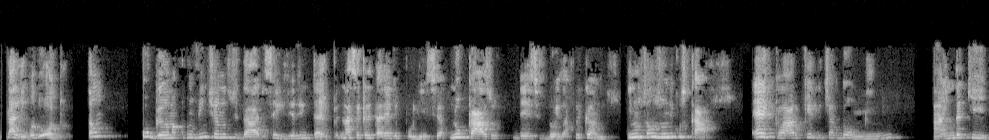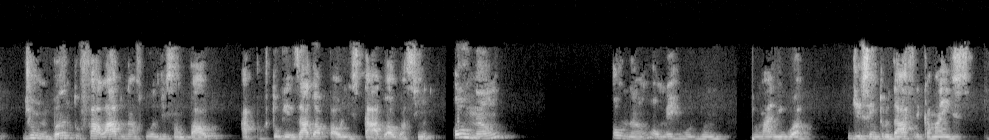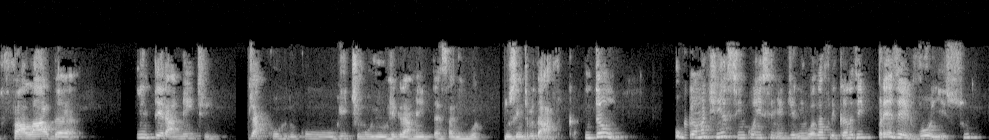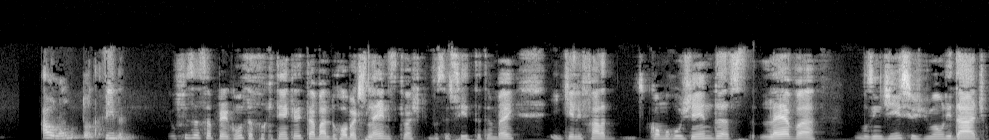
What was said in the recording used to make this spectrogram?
da língua do outro. Então, o Gama, com 20 anos de idade, servia de intérprete na Secretaria de Polícia, no caso desses dois africanos. E não são os únicos casos. É claro que ele tinha domínio, ainda que de um banto falado nas ruas de São Paulo, aportuguesado, apaulistado, algo assim, ou não, ou não, ou mesmo de, um, de uma língua de centro da África, mas falada inteiramente de acordo com o ritmo e o regramento dessa língua do centro da África. Então, o Gama tinha sim conhecimento de línguas africanas e preservou isso ao longo de toda a vida. Eu fiz essa pergunta porque tem aquele trabalho do Robert Lenz, que eu acho que você cita também, em que ele fala como Rugendas leva os indícios de uma unidade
